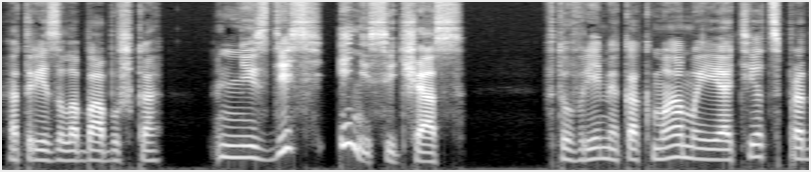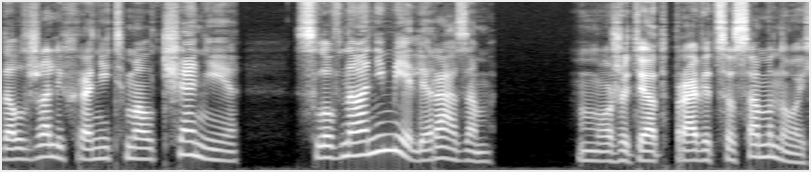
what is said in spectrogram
отрезала бабушка. «Не здесь и не сейчас». В то время как мама и отец продолжали хранить молчание, словно онемели разом. «Можете отправиться со мной.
